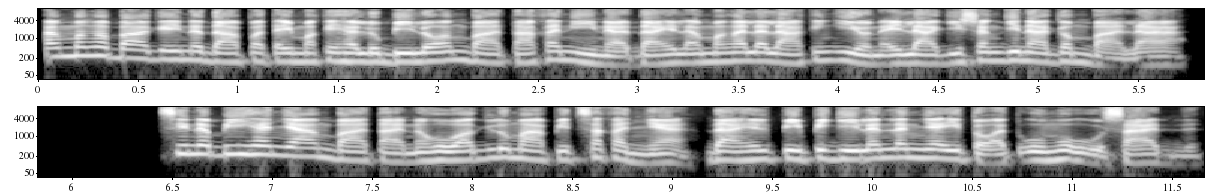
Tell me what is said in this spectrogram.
Ang mga bagay na dapat ay makihalubilo ang bata kanina dahil ang mga lalaking iyon ay lagi siyang ginagambala. Sinabihan niya ang bata na huwag lumapit sa kanya dahil pipigilan lang niya ito at umuusad.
